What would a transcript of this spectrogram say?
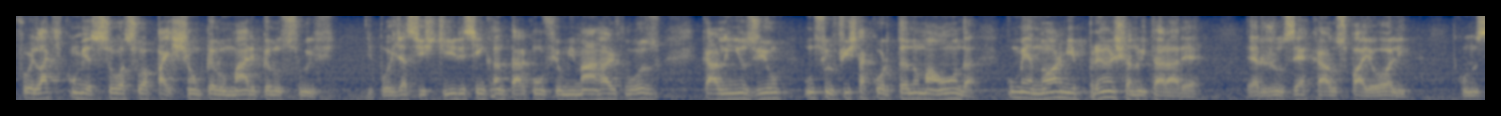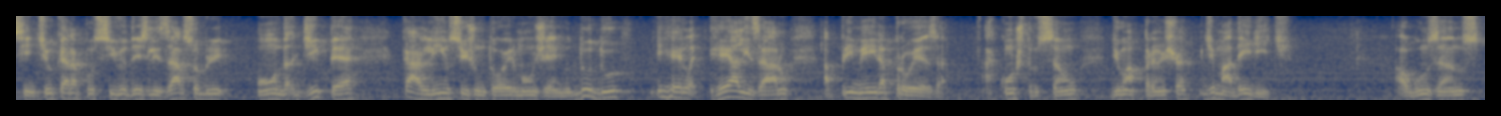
foi lá que começou a sua paixão pelo mar e pelo surf. Depois de assistir e se encantar com o filme Mar Raivoso, Carlinhos viu um surfista cortando uma onda com uma enorme prancha no Itararé. Era José Carlos Paioli. Quando sentiu que era possível deslizar sobre onda de pé, Carlinhos se juntou ao irmão gêmeo Dudu e re realizaram a primeira proeza, a construção de uma prancha de madeirite. Alguns anos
